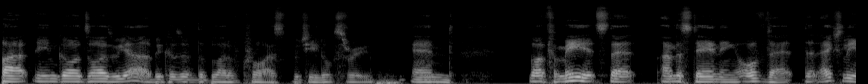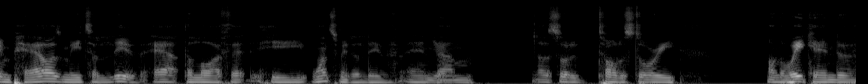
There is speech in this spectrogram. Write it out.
But in God's eyes, we are because of the blood of Christ, which He looks through. And like for me, it's that understanding of that that actually empowers me to live out the life that He wants me to live. And Yeah. um, I sort of told a story on the weekend of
